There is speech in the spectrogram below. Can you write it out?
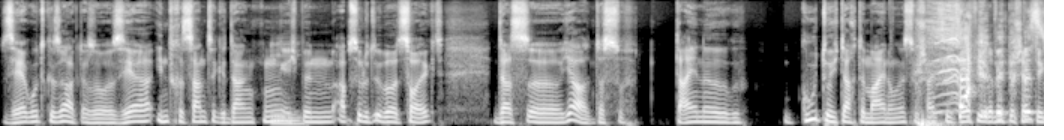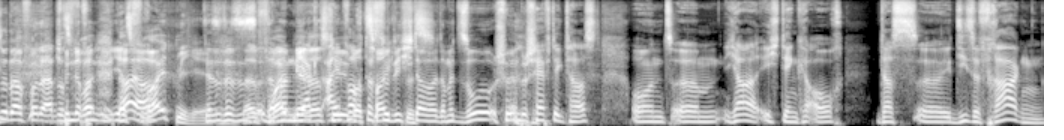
sehr gut gesagt. Also sehr interessante Gedanken. Mhm. Ich bin absolut überzeugt, dass äh, ja, dass deine gut durchdachte Meinung ist. Du scheinst dich sehr viel damit beschäftigt. Bist du davon? Das, freut, davon, ja, das freut mich. Ey. Das, das ist, das freut man merkt dass einfach, dass du dich da, damit so schön beschäftigt hast. Und ähm, ja, ich denke auch, dass äh, diese Fragen,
